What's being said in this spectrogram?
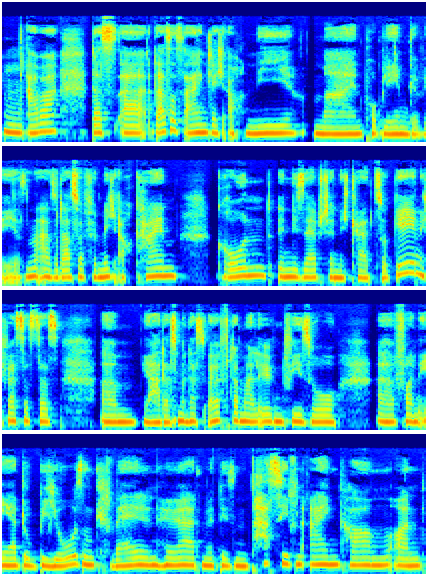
Hm, aber das, äh, das ist eigentlich auch nie mein Problem gewesen. Also das war für mich auch kein Grund, in die Selbstständigkeit zu gehen. Ich weiß, dass das, ähm, ja, dass man das öfter mal irgendwie so äh, von eher dubiosen Quellen hört mit diesem passiven Einkommen und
